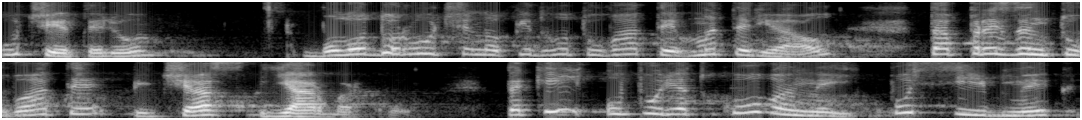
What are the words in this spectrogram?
учителю було доручено підготувати матеріал та презентувати під час ярмарку. Такий упорядкований посібник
